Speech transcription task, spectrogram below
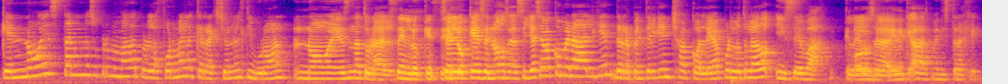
Que no es tan una super mamada, pero la forma en la que reacciona el tiburón no es natural. Se enloquece. Se enloquece, ¿no? O sea, si ya se va a comer a alguien, de repente alguien chacolea por el otro lado y se va. Claro, O sea, claro. y de que, ah, me distraje.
